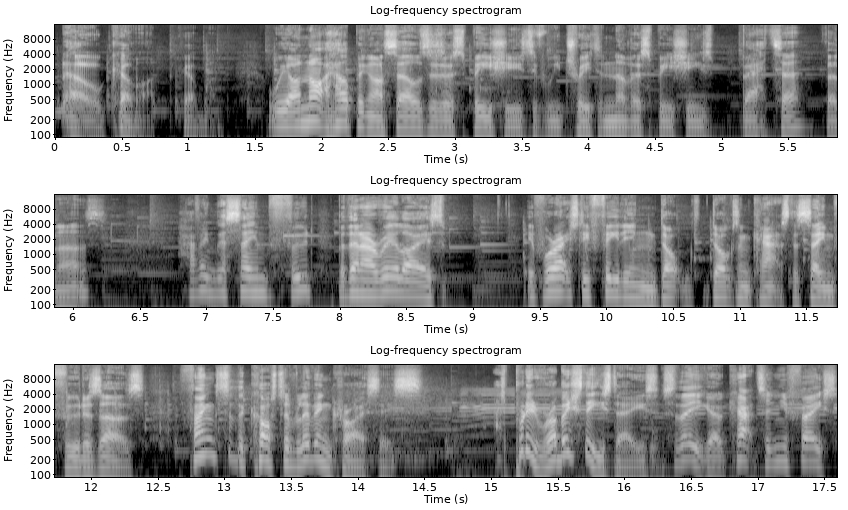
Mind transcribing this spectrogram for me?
no, come on, come on. We are not helping ourselves as a species if we treat another species better than us, having the same food. But then I realise if we're actually feeding dog- dogs and cats the same food as us, thanks to the cost of living crisis, that's pretty rubbish these days. So there you go, cats in your face.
